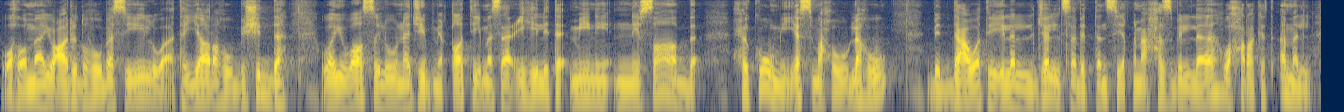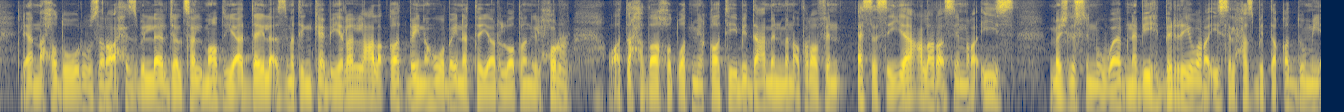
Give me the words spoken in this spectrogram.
وهو ما يعارضه باسيل وتياره بشدة ويواصل نجيب ميقاتي مساعيه لتأمين نصاب حكومي يسمح له بالدعوة إلى الجلسة بالتنسيق مع حزب الله وحركة أمل لأن حضور وزراء حزب الله الجلسة الماضية أدى إلى أزمة كبيرة للعلاقات بينه وبين التيار الوطني الحر وتحظى خطوة ميقاتي بدعم من أطراف أساسية على رأسهم رئيس مجلس النواب نبيه بري ورئيس الحزب التقدمي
